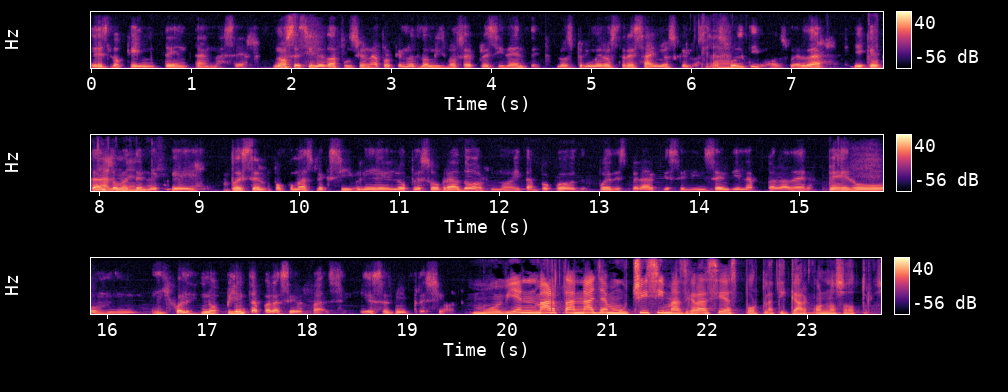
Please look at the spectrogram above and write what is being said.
es lo que intentan hacer. No sé si les va a funcionar, porque no es lo mismo ser presidente los primeros tres años que los tres últimos, ¿verdad? Y qué tanto va a tener que pues ser un poco más flexible López Obrador, ¿no? Y tampoco puede esperar que se le incendie la paradera. Pero, mm, híjole, no pinta para ser fácil. Esa es mi impresión. Muy bien, Marta Naya, muchísimas gracias por platicar con nosotros.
